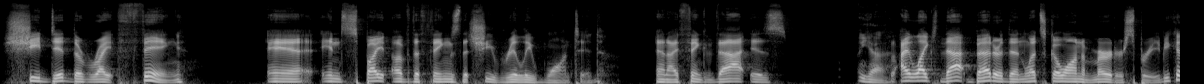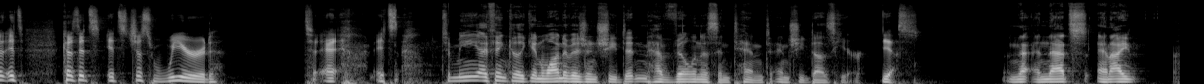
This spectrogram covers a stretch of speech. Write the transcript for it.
she did the right thing and in spite of the things that she really wanted. And I think that is Yeah, I liked that better than let's go on a murder spree because it's because it's it's just weird to eh, it's to me, I think like in WandaVision, she didn't have villainous intent, and she does here. yes. And that, and that's and I I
